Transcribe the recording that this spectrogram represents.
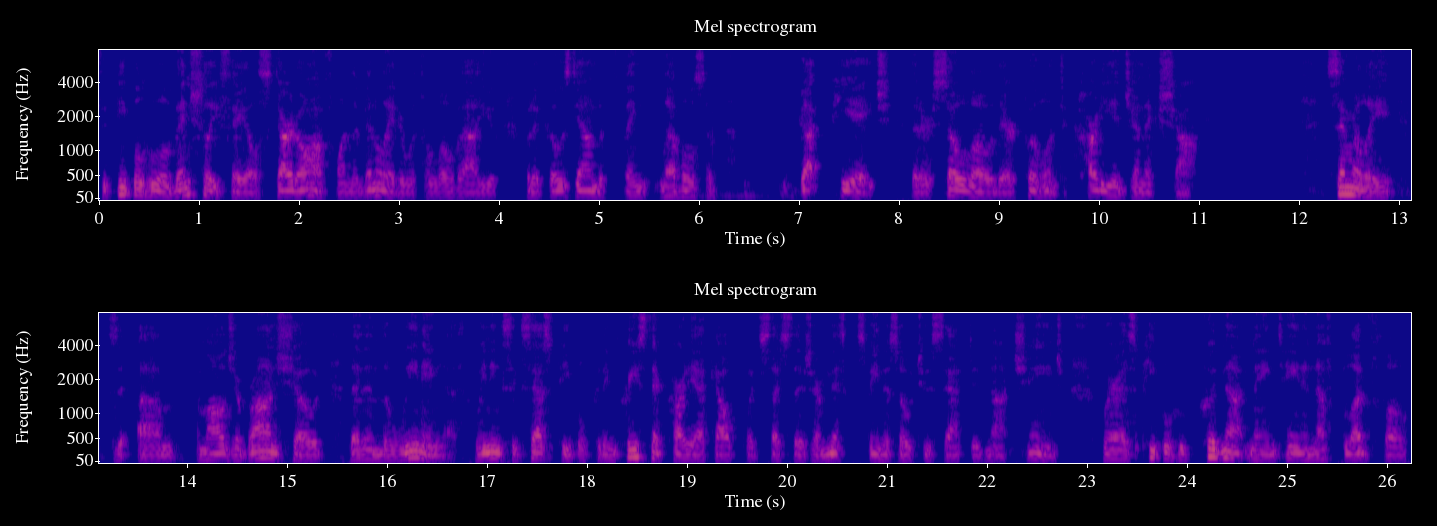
The people who eventually fail start off on the ventilator with a low value, but it goes down to levels of gut pH that are so low they're equivalent to cardiogenic shock. Similarly, um, Amal Jubran showed that in the weaning, weaning success people could increase their cardiac output such that their mixed venous O2 sat did not change, whereas people who could not maintain enough blood flow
